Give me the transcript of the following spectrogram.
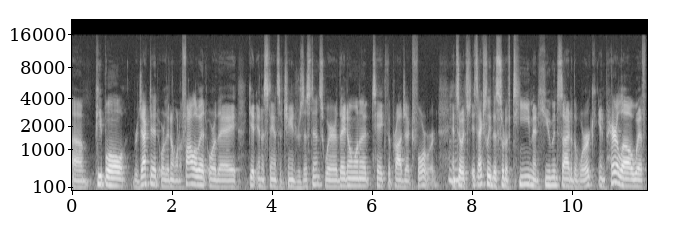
Um, people reject it, or they don't want to follow it, or they get in a stance of change resistance where they don't want to take the project forward. Mm-hmm. And so it's it's actually this sort of team and human side of the work in parallel with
